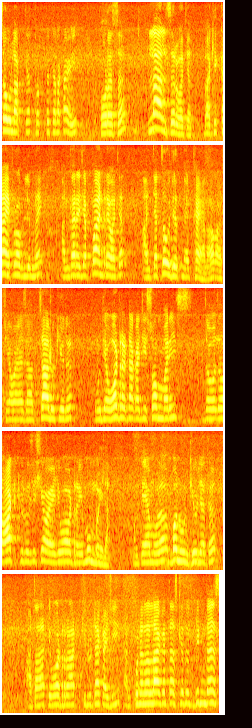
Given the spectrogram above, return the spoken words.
चव लागतात फक्त त्याला काय होईल थोडंसं लालसर होत्यात बाकी काय प्रॉब्लेम नाही. आणि गऱ्याच्या पांढऱ्या होत्यात आणि त्या चव देत नाहीत खायला. बघा शेवयाचा चालू केलं. उद्या ऑर्डर टाकायची सोमवारी. जवळजवळ आठ किलोची शेवयाची ऑर्डर आहे मुंबईला. मग त्यामुळं बनवून ठेवल्या तर आता ती ऑर्डर आठ किलो टाकायची. आणि कोणाला लागत असले तर बिंदास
